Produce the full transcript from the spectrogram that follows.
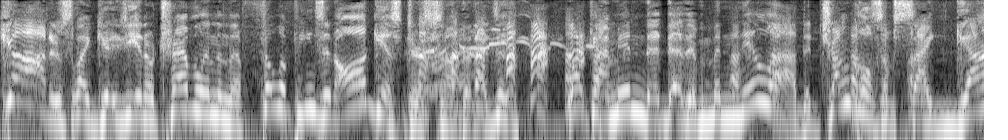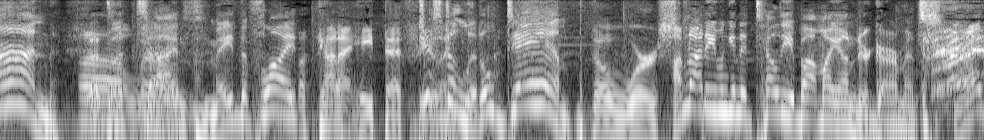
God! It's like you know traveling in the Philippines in August or something. I just like I'm in the, the, the Manila, the jungles of Saigon. but uh, I made the flight. God, I hate that feeling. Just a little damp. The worst. I'm not even going to tell you about my undergarments. All right,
